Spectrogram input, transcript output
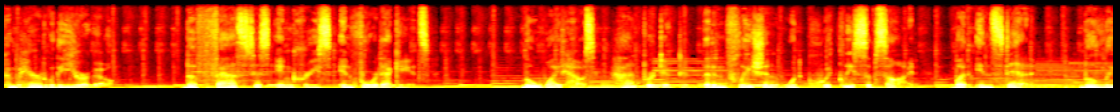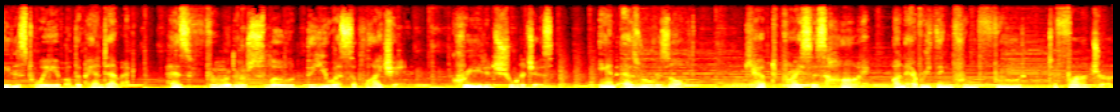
compared with a year ago, the fastest increase in four decades. The White House had predicted that inflation would quickly subside, but instead, the latest wave of the pandemic has further slowed the U.S. supply chain, created shortages, and as a result, kept prices high on everything from food to furniture.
